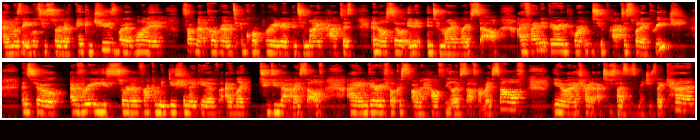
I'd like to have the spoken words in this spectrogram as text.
and was able to sort of pick and choose what I wanted from that program to incorporate it into my practice and also in, into my lifestyle. I find it very important to practice what I preach. And so every sort of recommendation I give, I like to do that myself. I am very focused on a healthy lifestyle for myself. You know, I try to exercise as much as I can,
